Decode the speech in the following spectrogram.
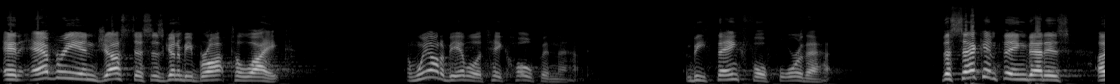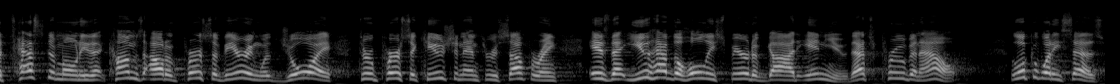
And every injustice is going to be brought to light. And we ought to be able to take hope in that and be thankful for that. The second thing that is a testimony that comes out of persevering with joy through persecution and through suffering is that you have the Holy Spirit of God in you. That's proven out. Look at what he says.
